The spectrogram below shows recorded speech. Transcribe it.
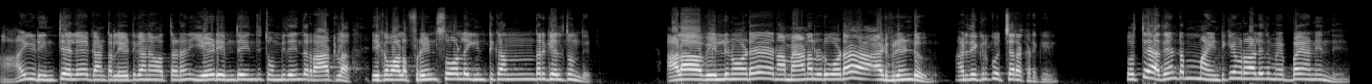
ఆ ఇంతేలే గంట లేటుగానే వస్తాడని ఏడు ఎనిమిది అయింది తొమ్మిది అయింది రాట్లా. ఇక వాళ్ళ ఫ్రెండ్స్ వాళ్ళ ఇంటికి అందరికి వెళ్తుంది. అలా వెళ్ళినోడే నా మేనలుడు కూడా ఆడి ఫ్రెండ్ ఆడి దగ్గరికి వచ్చారు అక్కడికి. వస్తే అదేంటమ్మా మా ఇంటికేం రాలేదు మీ అబ్బాయి అనింది.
